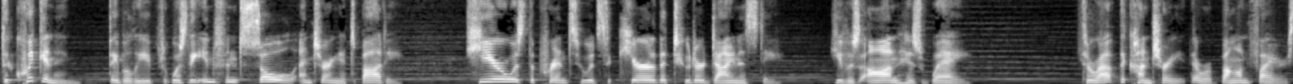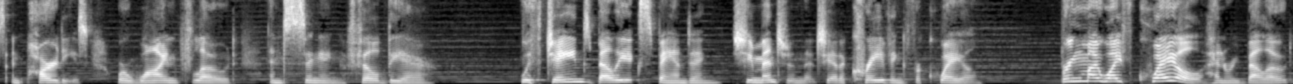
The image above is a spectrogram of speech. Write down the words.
The quickening, they believed, was the infant's soul entering its body. Here was the prince who would secure the Tudor dynasty. He was on his way. Throughout the country, there were bonfires and parties where wine flowed and singing filled the air. With Jane's belly expanding, she mentioned that she had a craving for quail. Bring my wife quail, Henry bellowed.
